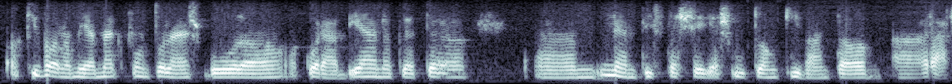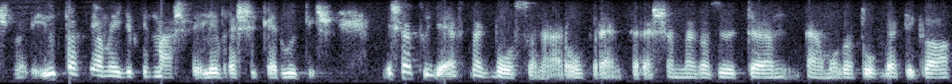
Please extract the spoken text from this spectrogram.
aki valamilyen megfontolásból a korábbi elnököt nem tisztességes úton kívánta a rács mögé juttatni, ami egyébként másfél évre sikerült is. És hát ugye ezt meg Bolsonaro rendszeresen meg az őt támogatók vetik a,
